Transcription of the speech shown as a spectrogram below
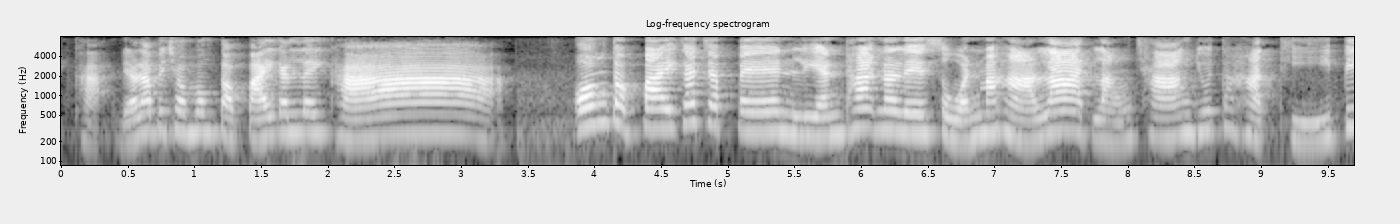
250 ค่ะ เดี๋ยวเราไปชมองค์ต่อไปกันเลยค่ะ องค์ต่อไปก็จะเป็นเหรียญพระนเรศวรมหาราชหลังช้างยุทธหัตถี ปี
